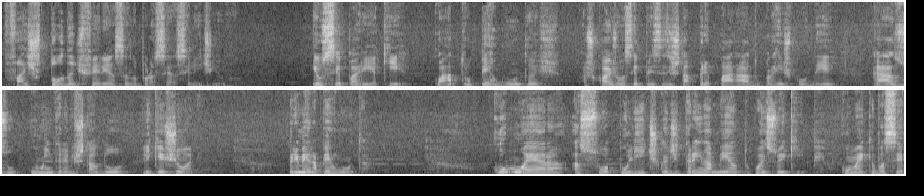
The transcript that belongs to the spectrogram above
faz toda a diferença no processo seletivo. Eu separei aqui quatro perguntas as quais você precisa estar preparado para responder caso o entrevistador lhe questione. Primeira pergunta: Como era a sua política de treinamento com a sua equipe? Como é que você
